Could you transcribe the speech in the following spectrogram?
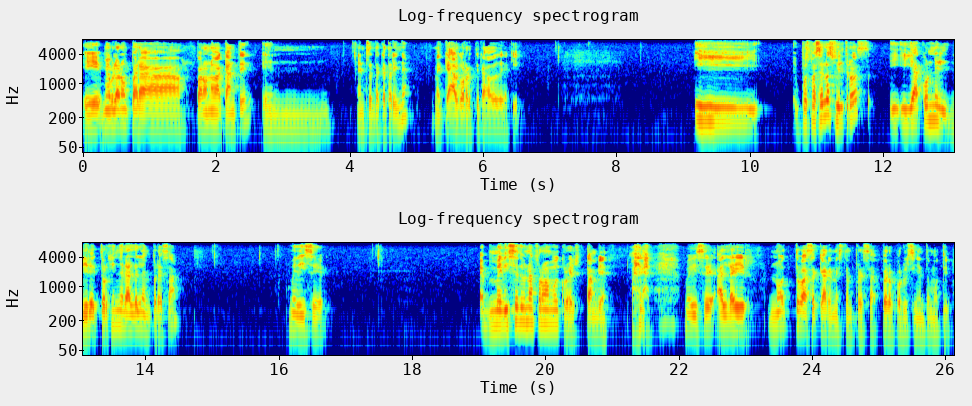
Eh, me hablaron para, para una vacante en, en, Santa Catarina. Me quedé algo retirado de aquí. Y pues pasé los filtros y, ya con el director general de la empresa me dice, me dice de una forma muy cruel también. me dice, Aldair, no te vas a quedar en esta empresa, pero por el siguiente motivo.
